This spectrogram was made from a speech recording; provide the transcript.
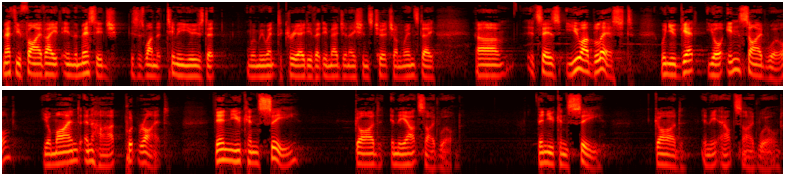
Matthew 5 8 in the message, this is one that Timmy used at, when we went to Creative at Imaginations Church on Wednesday. Um, it says, You are blessed when you get your inside world, your mind and heart put right. Then you can see God in the outside world. Then you can see God in the outside world.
